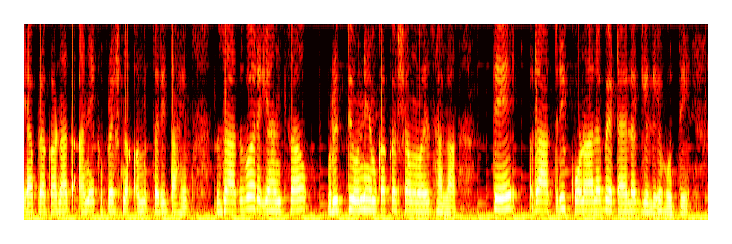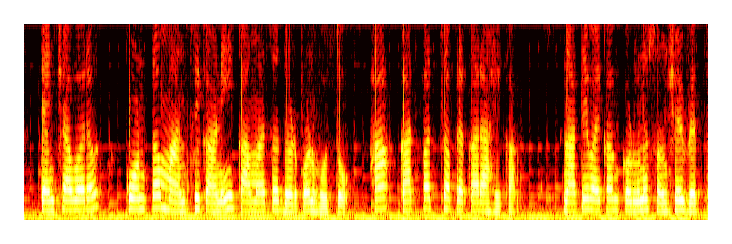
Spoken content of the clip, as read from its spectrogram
या प्रकरणात अनेक प्रश्न अनुत्तरित आहेत. जाधवर यांचा मृत्यू नेमका कशामुळे झाला? ते रात्री कोणाला भेटायला गेले होते? त्यांच्यावर कोणतं मानसिक आणि कामाचं दडपण होतो? हा घातपातचा प्रकार आहे का? नातेवाईकांकडून संशय व्यक्त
